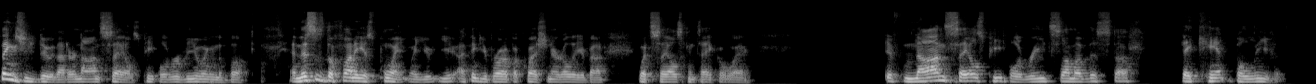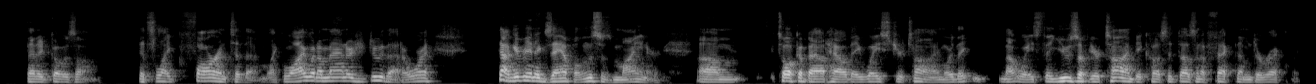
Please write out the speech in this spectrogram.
things you do that are non-sales people reviewing the book and this is the funniest point when you, you i think you brought up a question earlier about what sales can take away if non-sales people read some of this stuff, they can't believe it that it goes on. It's like foreign to them. Like, why would a manager do that? Or why? I'll give you an example, and this is minor. Um, talk about how they waste your time, or they not waste, they use up your time because it doesn't affect them directly.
